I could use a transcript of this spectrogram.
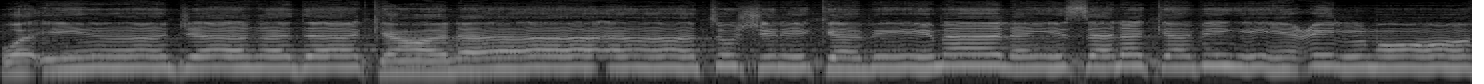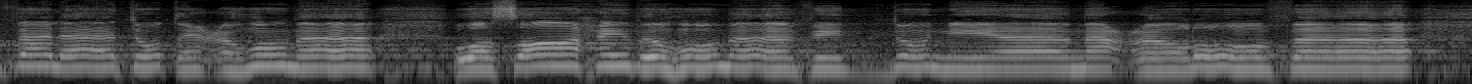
وإن جاهداك على أن تشرك بي ما ليس لك به علم فلا تطعهما وصاحبهما في الدنيا معروفا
